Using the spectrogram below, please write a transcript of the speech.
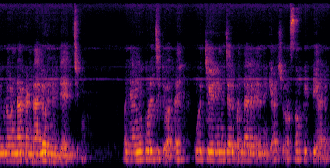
ഇവിടെ ഉണ്ടാക്കണ്ടല്ലോ എന്ന് വിചാരിച്ചു. അപ്പം ഞാൻ കുളിച്ചിട്ട് വരട്ടെ. കുളിച്ചു കഴിയുമ്പോൾ ചിലപ്പോൾ എന്തായാലും വേദനയ്ക്ക് ആശ്വാസം കിട്ടിയാലും.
